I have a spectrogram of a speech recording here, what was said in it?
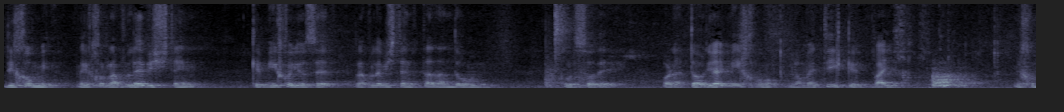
Dijo mi, me dijo Rav Levistein que mi hijo Yosef, Rav Levistein está dando un curso de oratoria y mi hijo lo metí, que vaya. Me dijo,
